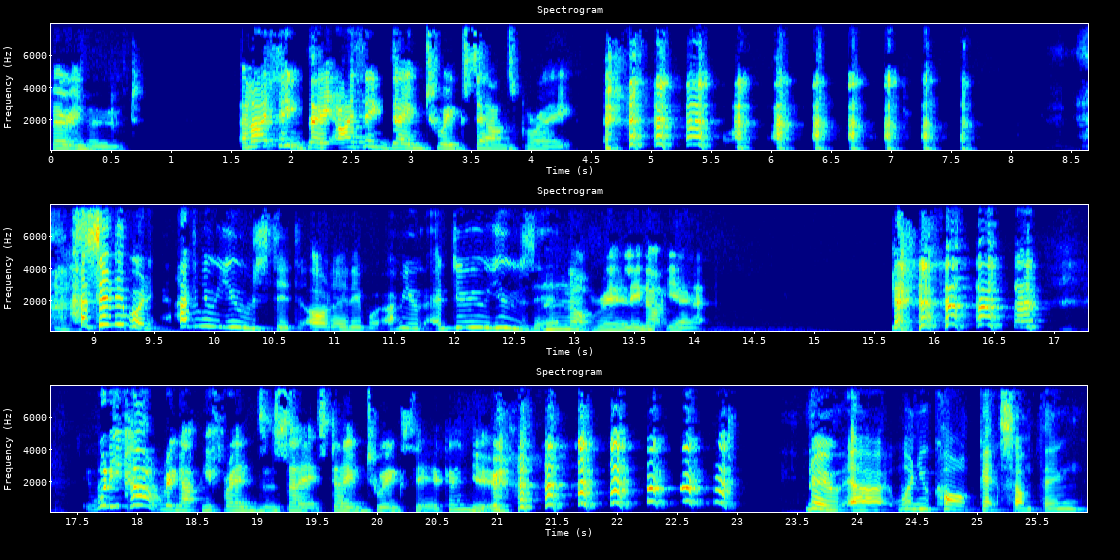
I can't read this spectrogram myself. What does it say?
very moved. And I think they, I think Dame Twig sounds great. Has anybody? Have you used it on anybody? Have you? Do you use it? Not really, not yet. well, you can't ring up your friends and say it's Dame Twigs here, can you? No. Uh, when you can't get something,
